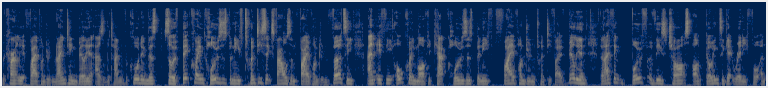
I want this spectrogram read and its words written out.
We're currently at 519 billion as of the time of recording this. So if Bitcoin closes beneath 26,530 and if the altcoin market cap closes beneath 525 billion, then I think both of these charts are going to get ready for an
